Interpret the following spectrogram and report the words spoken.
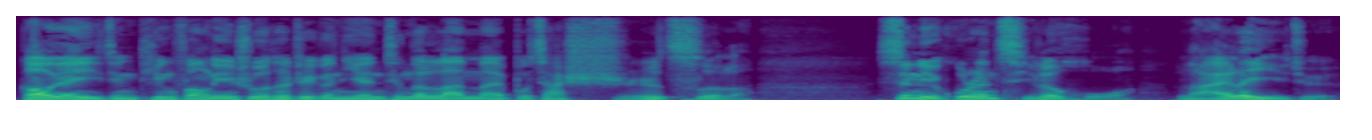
高原已经听方林说他这个年轻的烂卖不下十次了，心里忽然起了火，来了一句：“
